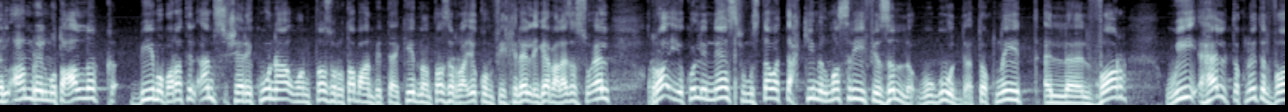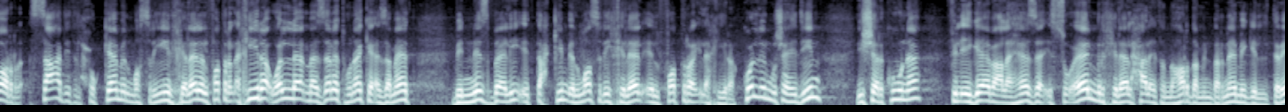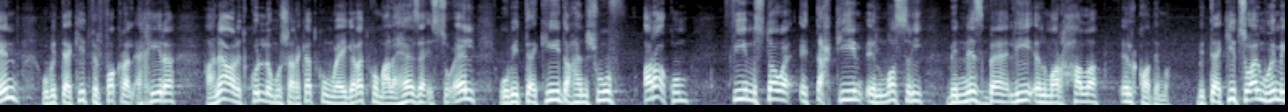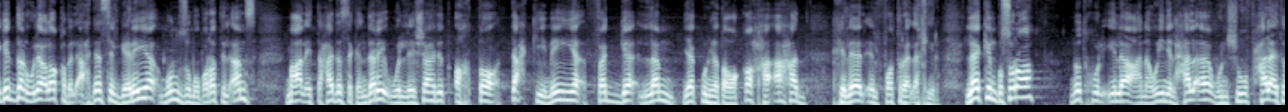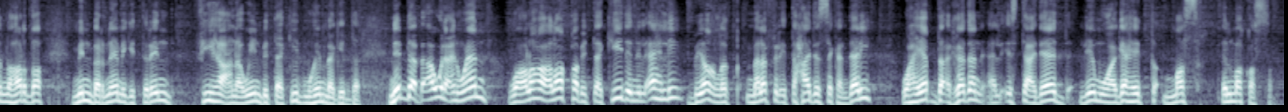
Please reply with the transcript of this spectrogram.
الأمر المتعلق بمباراة الأمس. شاركونا وانتظروا طبعا بالتأكيد ننتظر رأيكم في خلال الإجابة على هذا السؤال. رأي كل الناس في مستوى التحكيم المصري في ظل وجود تقنية الفار. وهل تقنية الفار ساعدت الحكام المصريين خلال الفترة الأخيرة ولا ما زالت هناك أزمات بالنسبة للتحكيم المصري خلال الفترة الأخيرة؟ كل المشاهدين يشاركونا في الإجابة على هذا السؤال من خلال حلقة النهارده من برنامج الترند وبالتأكيد في الفقرة الأخيرة هنعرض كل مشاركاتكم وإجاباتكم على هذا السؤال وبالتأكيد هنشوف آرائكم في مستوى التحكيم المصري بالنسبة للمرحلة القادمة. بالتأكيد سؤال مهم جدا وله علاقة بالأحداث الجارية منذ مباراة الأمس مع الاتحاد السكندري واللي شهدت أخطاء تحكيمية فجه لم يكن يتوقعها أحد خلال الفترة الأخيرة. لكن بسرعة ندخل إلى عناوين الحلقة ونشوف حلقة النهارده من برنامج الترند فيها عناوين بالتأكيد مهمة جدا. نبدأ بأول عنوان ولها علاقة بالتأكيد إن الأهلي بيغلق ملف الاتحاد السكندري وهيبدأ غدا الاستعداد لمواجهة مصر المقصة.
